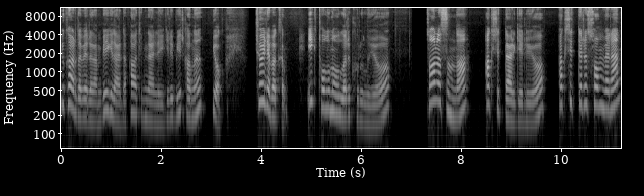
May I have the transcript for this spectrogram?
yukarıda verilen bilgilerde Fatimilerle ilgili bir kanı yok. Şöyle bakın. İlk Tolunoğulları kuruluyor. Sonrasında Akşitler geliyor. Aksitlere son veren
